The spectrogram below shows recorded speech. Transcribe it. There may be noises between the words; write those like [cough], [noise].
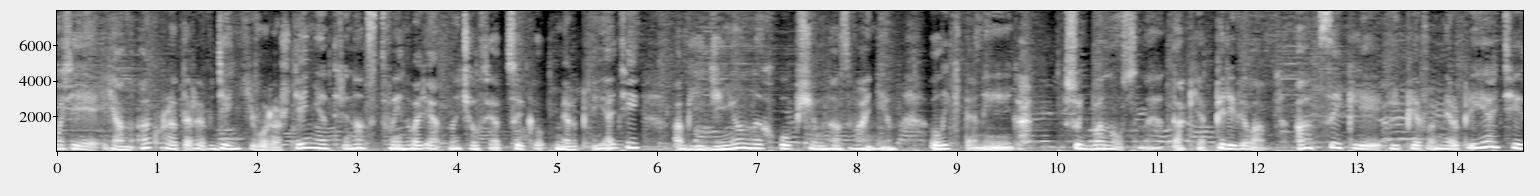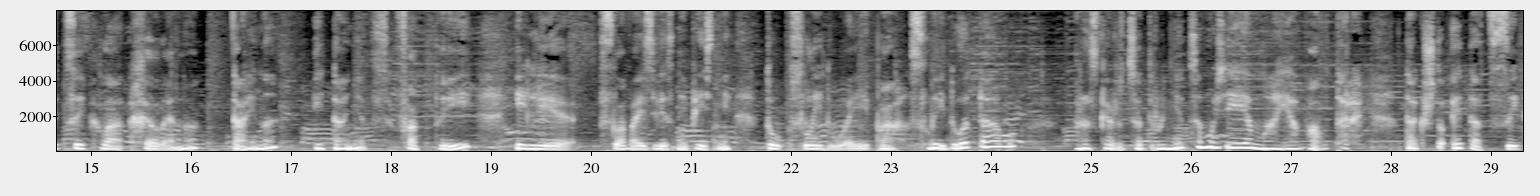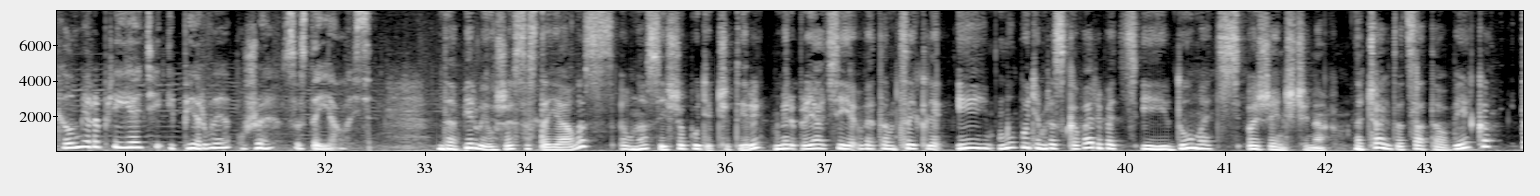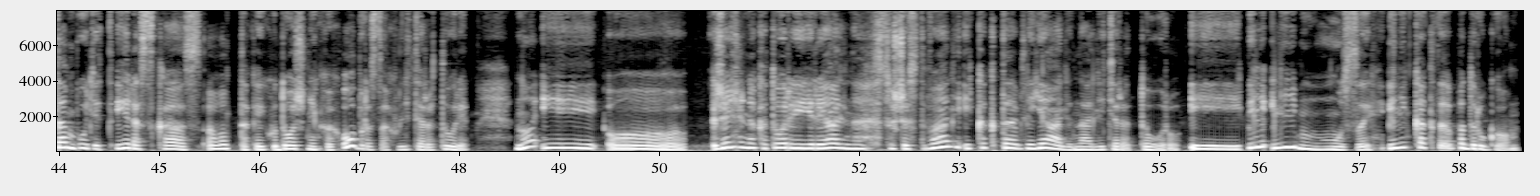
Музее Яна Акуратора в день его рождения, 13 января, начался цикл мероприятий, объединенных общим названием «Ликтанига» судьбоносная, так я перевела. О цикле и первом мероприятии цикла «Хелена. Тайна» и «Танец Фаты» или слова известной песни «Ту следуй по следуотаву» расскажет сотрудница музея Майя Валтере. Так что это цикл мероприятий, и первое уже состоялось. Да, первое уже состоялось. У нас еще будет четыре мероприятия в этом цикле. И мы будем разговаривать и думать о женщинах. В начале 20 века там будет и рассказ о таких художниках, образах в литературе, но и о женщинах, которые реально существовали и как-то влияли на литературу. И, или, или музы, или как-то по-другому.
